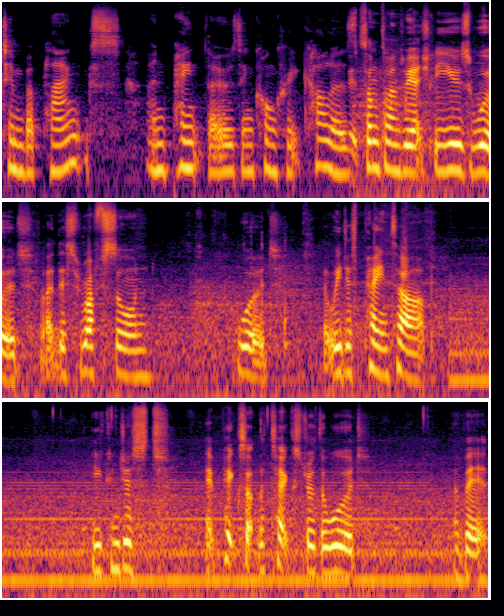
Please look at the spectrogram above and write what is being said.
timber planks and paint those in concrete colours. Sometimes we actually use wood, like this rough sawn wood that we just paint up. You can just, it picks up the texture of the wood a bit,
